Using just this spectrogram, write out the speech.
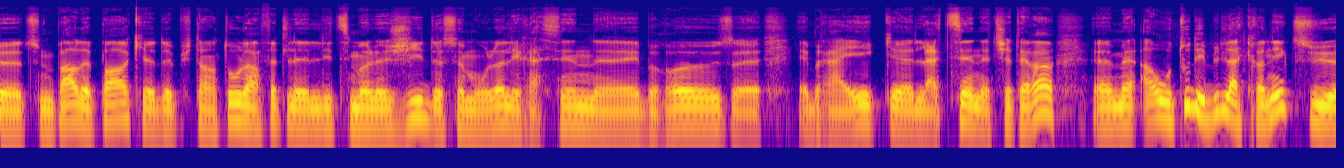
euh, tu nous parles de Pâques depuis tantôt. Là, en fait, l'étymologie de ce mot-là, les racines euh, hébreuses, euh, hébraïques, latines, etc. Mais au tout début de la chronique, tu,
